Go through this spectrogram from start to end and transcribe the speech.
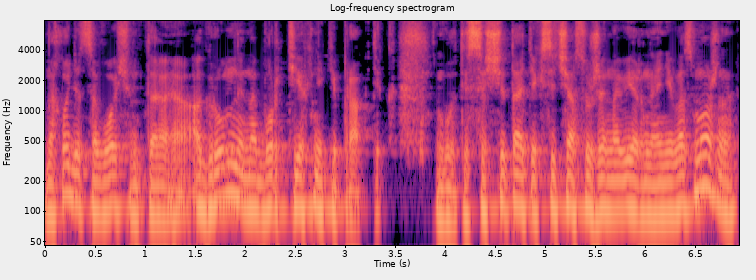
находится, в общем-то, огромный набор техник и практик. Вот. И сосчитать их сейчас уже, наверное, невозможно.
